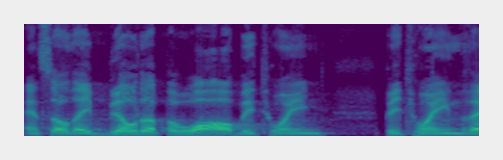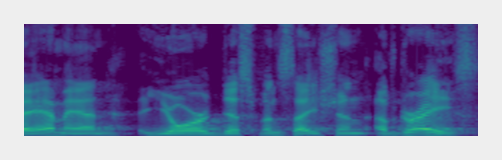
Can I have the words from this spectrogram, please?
And so they build up a wall between, between them and your dispensation of grace.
